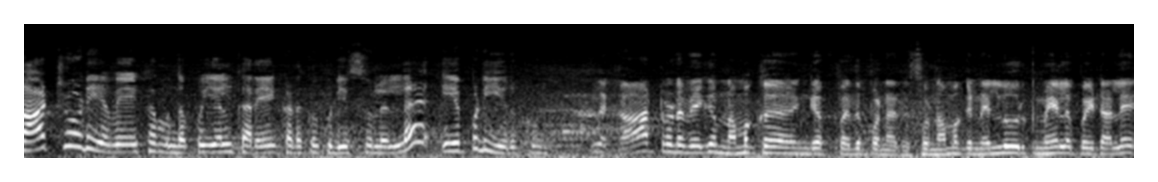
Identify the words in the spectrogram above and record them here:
காற்றோடைய வேகம் இந்த புயல் கரையை கடக்கக்கூடிய சூழல்ல எப்படி இருக்கும்? இல்ல காற்றோட வேகம் நமக்கு இங்க இது பண்ணாது. ஸோ நமக்கு நெல்லூருக்கு மேலே போயிட்டாலே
